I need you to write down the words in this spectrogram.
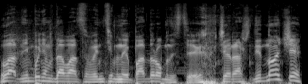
Ладно, не будем вдаваться в интимные подробности вчерашней ночи.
